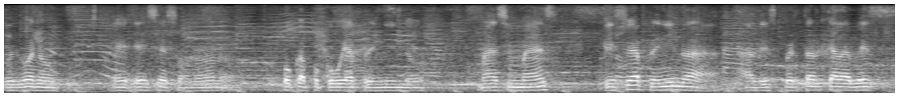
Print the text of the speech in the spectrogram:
pues bueno, e- es eso, ¿no? ¿no? Poco a poco voy aprendiendo más y más. Y estoy aprendiendo a, a despertar cada vez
